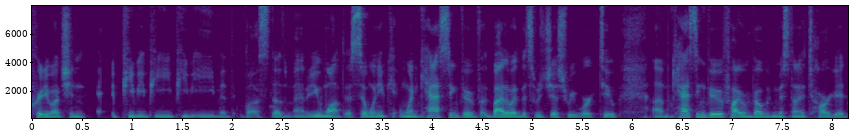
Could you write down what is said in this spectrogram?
pretty much in PvP, PvE, Mythic Plus doesn't matter. You want this. So when you when casting Vivify, by the way, this was just reworked too. Um, casting Vivify or Enveloping Mist on a target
